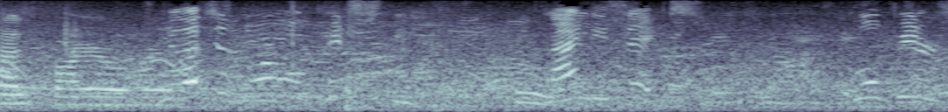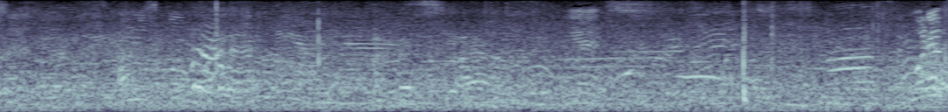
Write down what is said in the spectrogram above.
has fire over it. That's his normal pitch speed. 96. Will Peterson. On the. Yes. What if...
